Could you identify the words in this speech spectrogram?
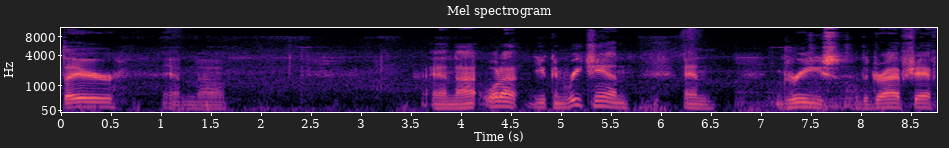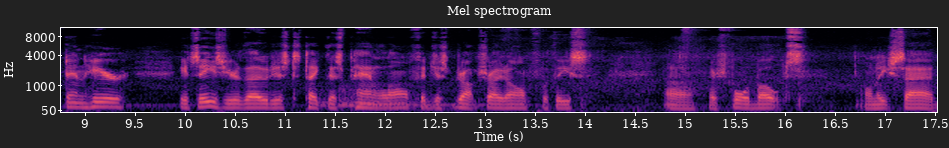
there and and I, what I you can reach in and grease the drive shaft in here it's easier though just to take this panel off it just drops right off with these uh, there's four bolts on each side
